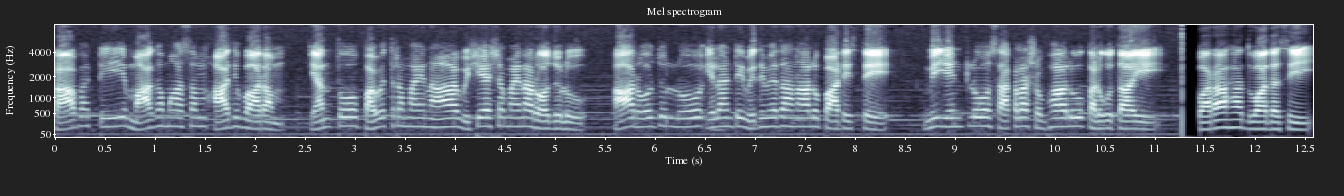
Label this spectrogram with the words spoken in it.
కాబట్టి మాఘమాసం ఆదివారం ఎంతో పవిత్రమైన విశేషమైన రోజులు. ఆ రోజుల్లో ఇలాంటి విధి విధానాలు పాటిస్తే మీ ఇంట్లో సకల శుభాలు కలుగుతాయి. వరాహ ద్వాదశి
